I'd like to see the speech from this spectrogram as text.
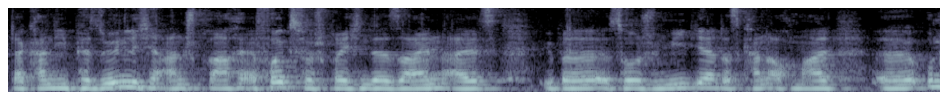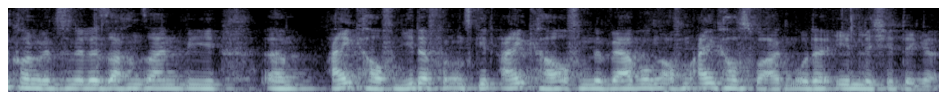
Da kann die persönliche Ansprache erfolgsversprechender sein als über Social Media. Das kann auch mal äh, unkonventionelle Sachen sein wie ähm, Einkaufen. Jeder von uns geht einkaufen, eine Werbung auf dem Einkaufswagen oder ähnliche Dinge.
